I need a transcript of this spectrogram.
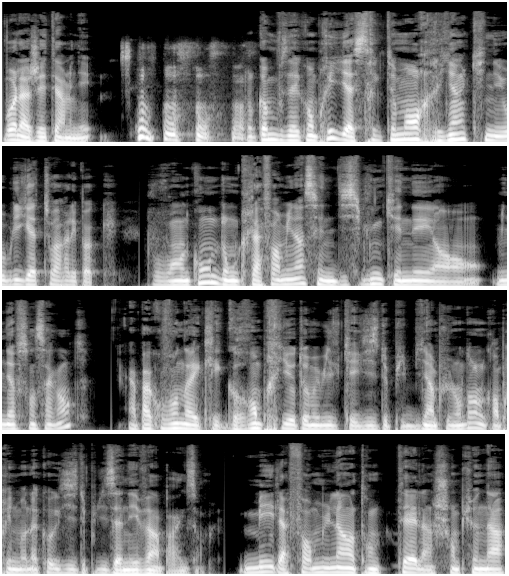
Voilà, j'ai terminé. donc, comme vous avez compris, il y a strictement rien qui n'est obligatoire à l'époque. Pour vous rendre compte, donc la Formule 1, c'est une discipline qui est née en 1950. À pas confondre avec les grands prix automobiles qui existent depuis bien plus longtemps. Le Grand Prix de Monaco existe depuis les années 20, par exemple. Mais la Formule 1 en tant que telle, un championnat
